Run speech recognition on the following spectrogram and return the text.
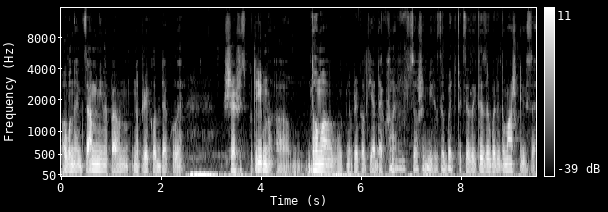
або на екзамені, напевно, наприклад, деколи ще щось потрібно. А вдома, от, наприклад, я деколи все, що міг зробити, так це зайти, зробити домашку і все.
